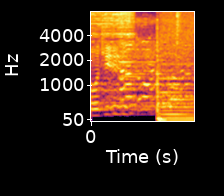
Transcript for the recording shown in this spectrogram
told you.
